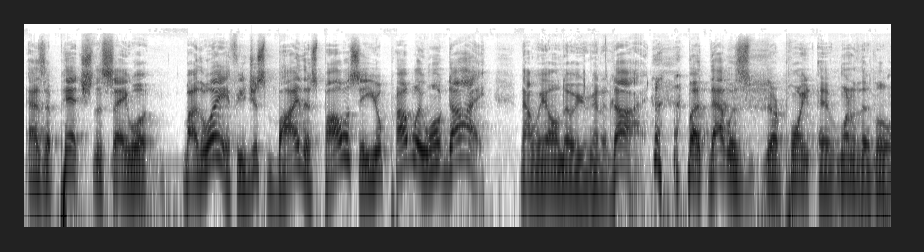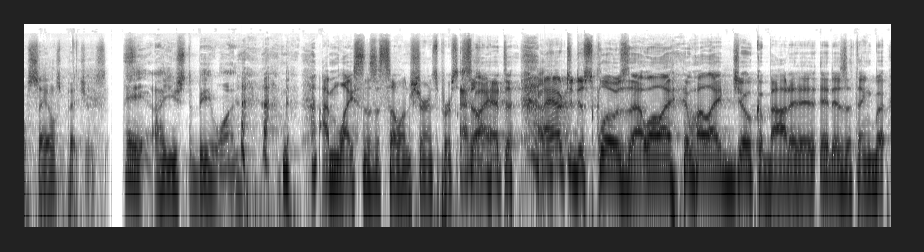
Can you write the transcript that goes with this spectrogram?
as a pitch to say, well, by the way, if you just buy this policy, you'll probably won't die. Now we all know you're going to die, but that was their point of one of the little sales pitches. Hey, I used to be one. I'm licensed to sell insurance person, so I had to I have to disclose that while I while I joke about it, it, it is a thing. But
